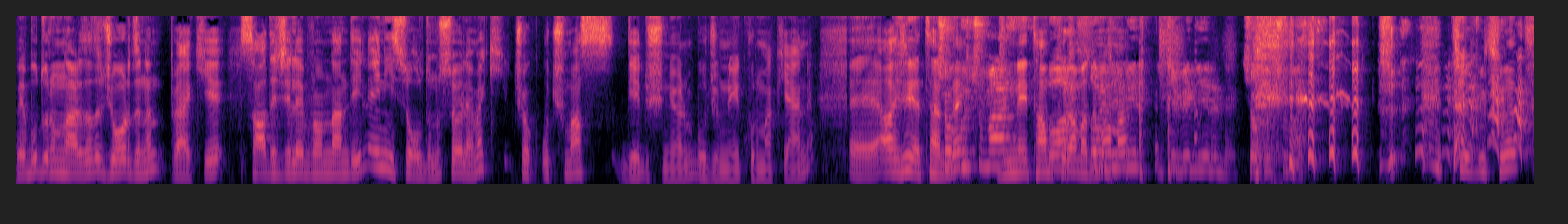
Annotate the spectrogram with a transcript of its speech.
Ve bu durumlarda da Jordan'ın belki sadece LeBron'dan değil en iyisi olduğunu söylemek çok uçmaz diye düşünüyorum bu cümleyi kurmak yani. E, ayrıyeten Çok de uçmaz. cümleyi tam Boğaz kuramadım ama Soydemir 2020. Çok uçmaz. çok uçmaz.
